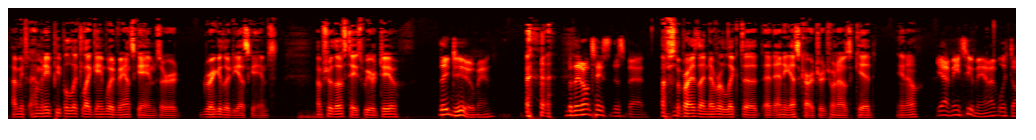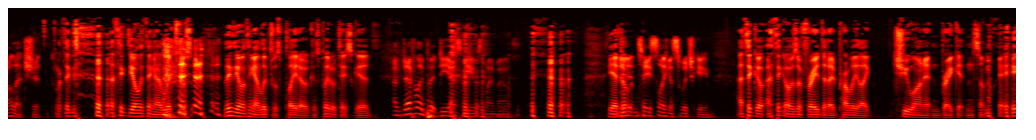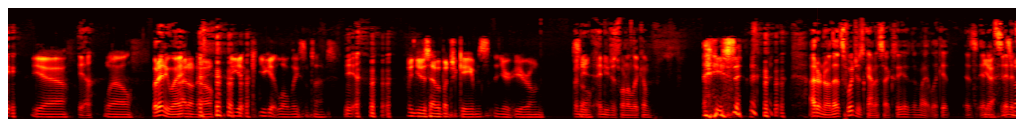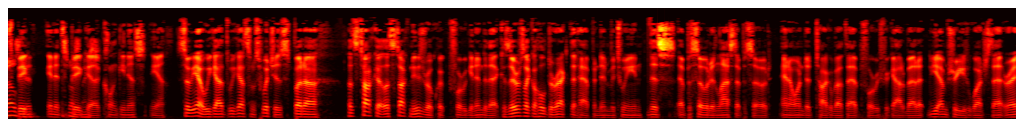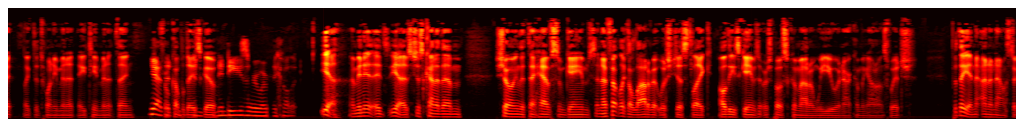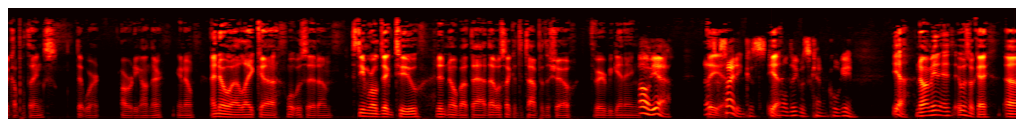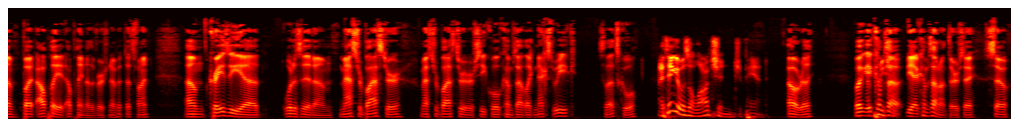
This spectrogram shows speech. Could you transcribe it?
I mean, how many people lick like Game Boy Advance games or regular DS games? I'm sure those taste weird too. They do, man, but they don't taste this bad. I'm surprised I never licked a, an NES cartridge when I was a kid. You know, Yeah, me too, man. I've licked all that shit. I think I think the only thing I licked was I think the only thing I licked was Play-Doh because Play-Doh tastes good. I've definitely put DS games in my mouth. Yeah, They didn't taste like a Switch game. I think I think I was afraid that I'd probably like chew on it and break it in some way. Yeah. yeah, Well, but anyway, I don't know. You get you get lonely sometimes Yeah, when you just have a bunch of games in your your own and, you, and you just want to lick them. I don't know. That Switch is kind of sexy. I might lick it. It's in Yeah, its it in its big good. in its It big nice. uh, clunkiness. Yeah. So yeah, we got we got some Switches, but uh, let's talk uh, let's talk news real quick before we get into that because there was like a whole direct that happened in between this episode and last episode, and I wanted to talk about that before we forgot about it. Yeah, I'm sure you watched that, right? Like the 20 minute, 18 minute thing. yeah, from a couple days the ago. Nindies or whatever they call it. Yeah, I mean it, it's yeah, it's just kind of them showing that they have some games, and I felt like a lot of it was just like all these games that were supposed to come out on Wii U and are coming out on Switch, but they an- unannounced a couple things that weren't already on there. You know, I know uh, like uh, what was it? Um, SteamWorld Dig Two. I didn't know about that. That was like at the top of the show, at the very beginning. Oh yeah, that's They, exciting because yeah. World Dig was kind of a cool game. Yeah, no, I mean it, it was okay, uh, but I'll play it. I'll play another version of it. That's fine. Um, crazy. Uh, what is it? Um, Master Blaster. Master Blaster sequel comes out like next week, so that's cool. I think it was a launch in Japan. Oh, really? Well, it comes sure- out. Yeah, it comes out on Thursday, so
